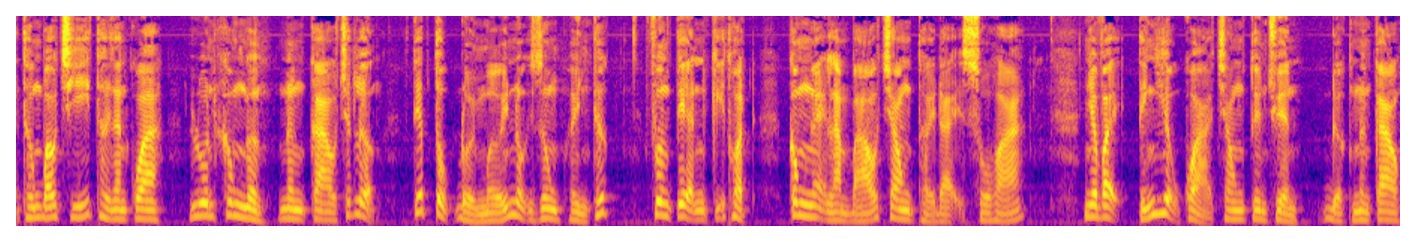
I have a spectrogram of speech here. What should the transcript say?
thống báo chí thời gian qua luôn không ngừng nâng cao chất lượng, tiếp tục đổi mới nội dung, hình thức, phương tiện kỹ thuật, công nghệ làm báo trong thời đại số hóa. Như vậy, tính hiệu quả trong tuyên truyền được nâng cao.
